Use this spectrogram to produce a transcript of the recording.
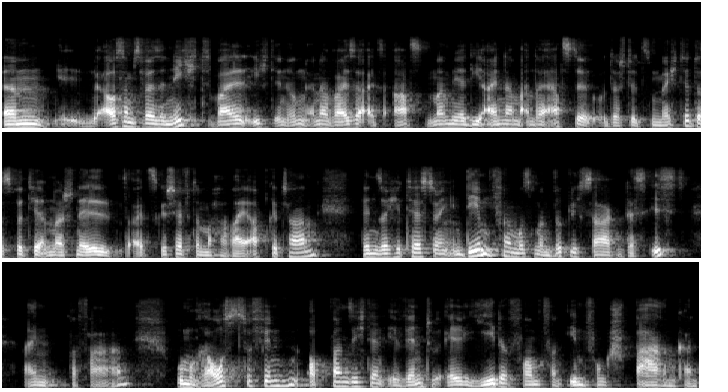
Ähm, ausnahmsweise nicht, weil ich in irgendeiner Weise als Arzt mal mehr die Einnahmen anderer Ärzte unterstützen möchte. Das wird ja immer schnell als Geschäftemacherei abgetan, wenn solche Testungen. In dem Fall muss man wirklich sagen, das ist ein Verfahren, um herauszufinden, ob man sich denn eventuell jede Form von Impfung sparen kann.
